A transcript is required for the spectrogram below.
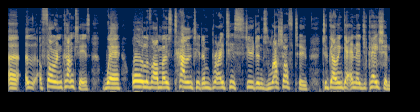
uh, uh, foreign countries where all of our most talented and brightest students rush off to to go and get an education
